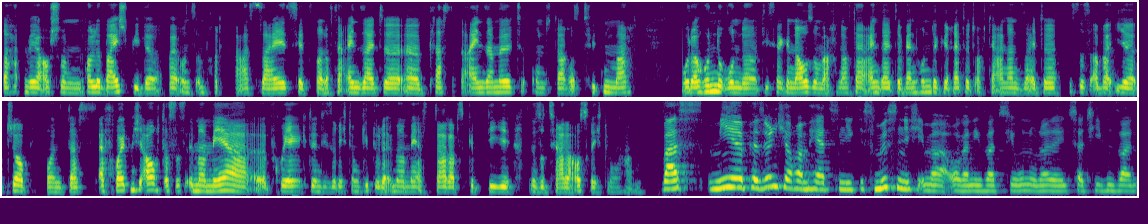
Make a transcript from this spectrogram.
Da hatten wir ja auch schon tolle Beispiele bei uns im Podcast, sei es jetzt mal auf der einen Seite äh, Plastik einsammelt und daraus Tüten macht oder Hunderunde, die es ja genauso machen. Auf der einen Seite werden Hunde gerettet, auf der anderen Seite ist es aber ihr Job. Und das erfreut mich auch, dass es immer mehr äh, Projekte in diese Richtung gibt oder immer mehr Startups gibt, die eine soziale Ausrichtung haben. Was mir persönlich auch am Herzen liegt, es müssen nicht immer Organisationen oder Initiativen sein.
